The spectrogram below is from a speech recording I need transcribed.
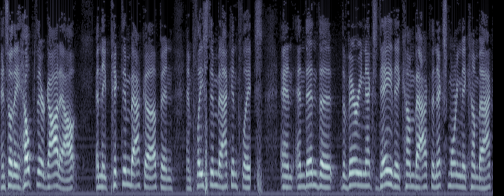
And so they helped their God out and they picked him back up and, and placed him back in place. And, and then the, the very next day they come back, the next morning they come back,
